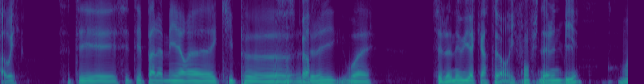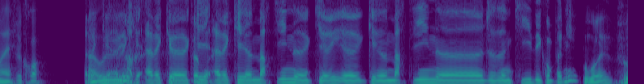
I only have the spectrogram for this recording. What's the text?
Ah oui. C'était c'était pas la meilleure euh, équipe euh, de la ligue, ouais, C'est l'année où il y a Carter, ils font finale NBA ouais. Je crois. Ah avec, oui, oui. avec, avec, euh, avec Kenyon Martin, euh, Kerry- euh, Kenyon Martin, euh, Jason Kidd et compagnie? Ouais, euh,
